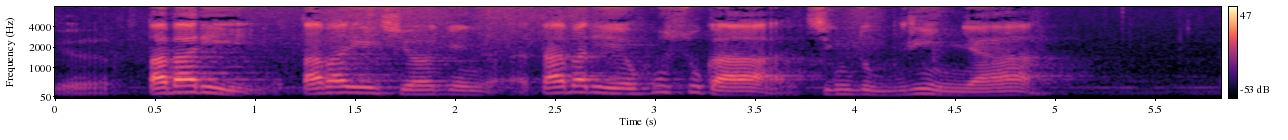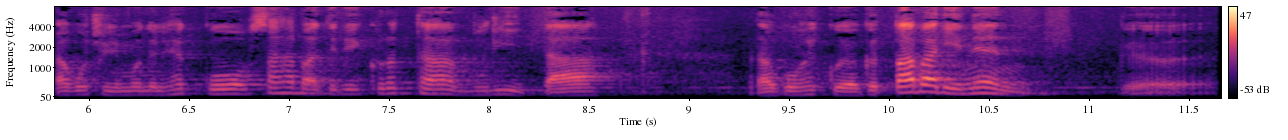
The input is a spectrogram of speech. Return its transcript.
그 따바리 따바리 지역인 따바리의 호수가 지금도 물이 있냐 라고 질문을 했고 사하바들이 그렇다 물이 있다 라고 했고요. 그 따바리는 그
